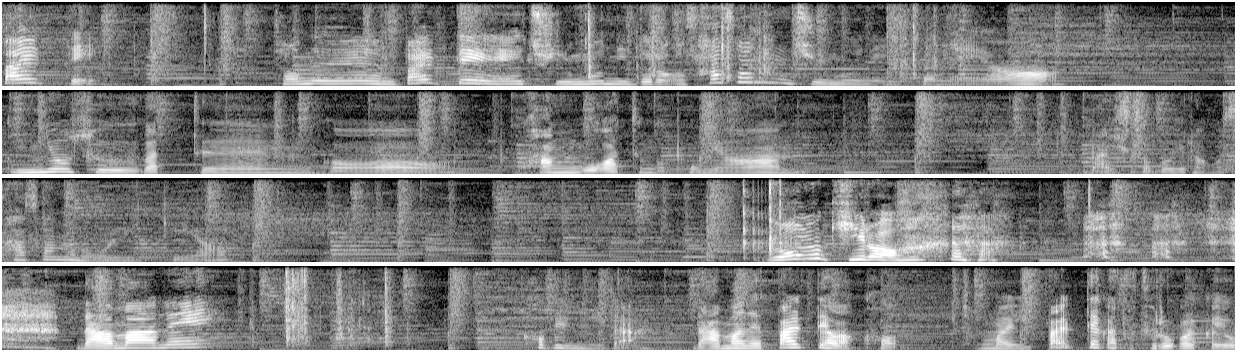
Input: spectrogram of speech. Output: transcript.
빨대. 저는 빨대에 줄무늬 들어가 사선 줄무늬 있잖아요. 음료수 같은 거, 광고 같은 거 보면 맛있어 보이라고 사선으로 올릴게요. 너무 길어. 나만의 컵입니다. 나만의 빨대와 컵. 정말 이 빨대가 다 들어갈까, 요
